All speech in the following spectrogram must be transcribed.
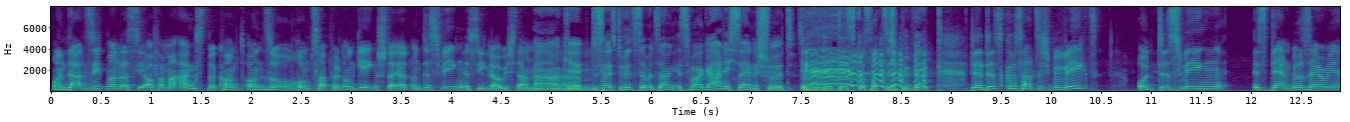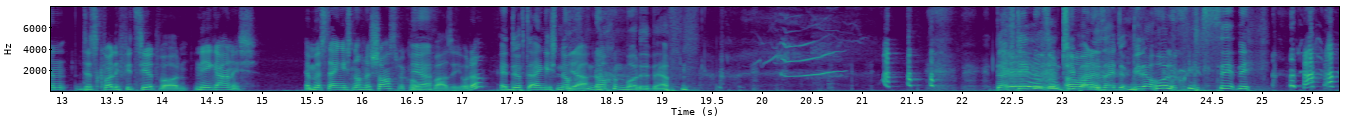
Und dann sieht man, dass sie auf einmal Angst bekommt und so rumzappelt und gegensteuert. Und deswegen ist sie, glaube ich, dann. Ah, okay. Ähm, das heißt, du willst damit sagen, es war gar nicht seine Schuld, sondern der Diskus hat sich bewegt. der Diskus hat sich bewegt und deswegen ist Dan Bilzerian disqualifiziert worden. Nee, gar nicht. Er müsste eigentlich noch eine Chance bekommen, Ja. quasi, oder? Er dürfte eigentlich noch, Ja. noch ein Model werfen. Da steht nur so ein Typ Oh an der. Seite. Wiederholung, das zählt nicht.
